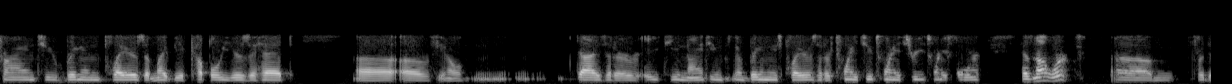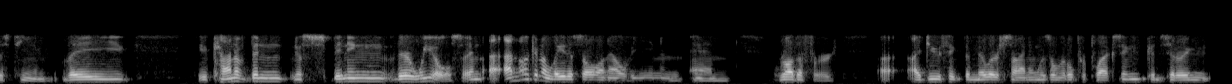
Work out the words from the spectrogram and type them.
trying to bring in players that might be a couple years ahead uh, of you know guys that are 18, 19, you know, bringing these players that are 22, 23, 24 has not worked um, for this team. They you've kind of been you know, spinning their wheels, and I, I'm not going to lay this all on Allvin and, and Rutherford. Uh, I do think the Miller signing was a little perplexing, considering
